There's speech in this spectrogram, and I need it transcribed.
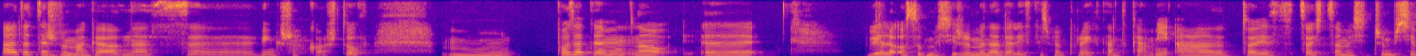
ale to też wymaga od nas e, większych kosztów. Mm, Poza tym, no, e, wiele osób myśli, że my nadal jesteśmy projektantkami, a to jest coś, co my, czym, się,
